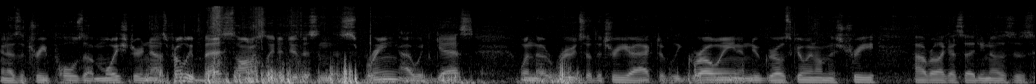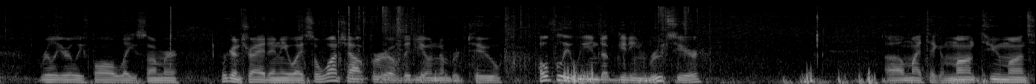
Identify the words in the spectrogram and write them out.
And as the tree pulls up moisture. Now it's probably best, honestly, to do this in the spring, I would guess, when the roots of the tree are actively growing and new growth's going on this tree. However, like I said, you know, this is really early fall, late summer. We're gonna try it anyway, so watch out for a video number two. Hopefully we end up getting roots here uh, might take a month, two months,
